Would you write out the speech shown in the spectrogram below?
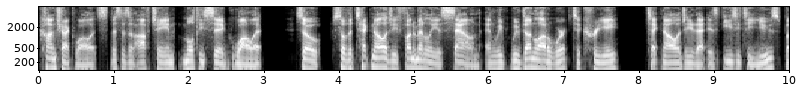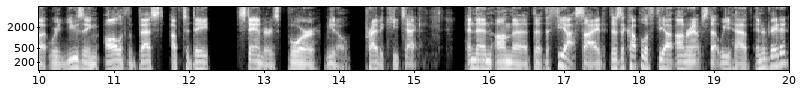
contract wallets, this is an off chain multi sig wallet. So, so the technology fundamentally is sound and we've, we've done a lot of work to create technology that is easy to use, but we're using all of the best up to date standards for, you know, private key tech. And then on the, the, the fiat side, there's a couple of fiat on ramps that we have integrated.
